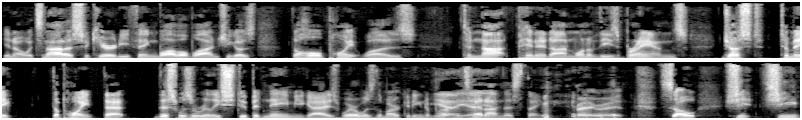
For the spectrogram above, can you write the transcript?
you know it's not a security thing. Blah blah blah." And she goes, "The whole point was." to not pin it on one of these brands just to make the point that this was a really stupid name, you guys. Where was the marketing department's yeah, head yeah. on this thing? Right. Right. so she she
